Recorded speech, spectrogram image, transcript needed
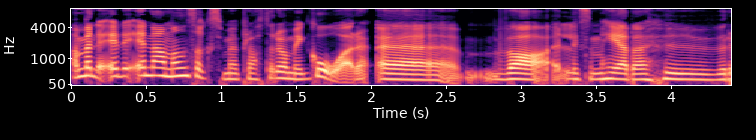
Ja, men en annan sak som jag pratade om igår eh, var liksom hela hur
